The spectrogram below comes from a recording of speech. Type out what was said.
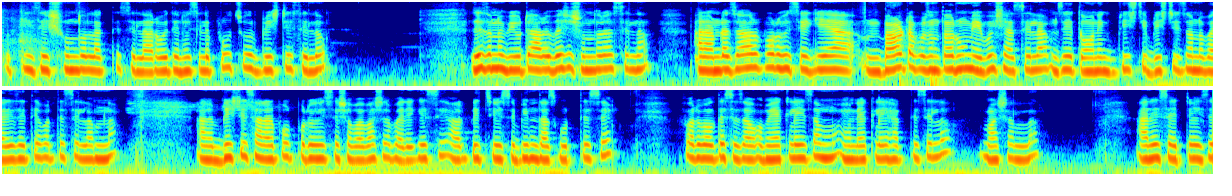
তো কী যে সুন্দর লাগতেছিল, আর ওই দিন হয়েছিল প্রচুর বৃষ্টি ছিল। যে জন্য ভিউটা আরও বেশি সুন্দর আসছিল। আর আমরা যাওয়ার পর হয়েছে গিয়া বারোটা পর্যন্ত রুমে বসে আসছিলাম যেহেতু অনেক বৃষ্টি, বৃষ্টির জন্য বাইরে যেতে পারতেছিলাম না। আর বৃষ্টি ছাড়ার পর পরে হয়েছে সবাই বাসার বাইরে গেছি, আর পিছিয়ে হয়েছে বিন্দাস ঘুরতেছে। পরে বলতেছে, যাও, আমি একলাই যাব এখন একলাই হাঁটতেছিল মাসাল্লাহ আর এই সাইডটা হয়েছে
